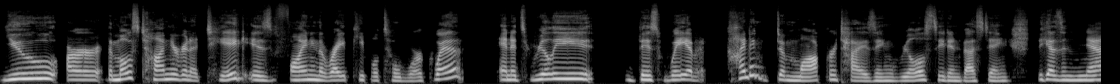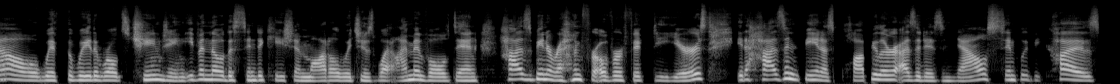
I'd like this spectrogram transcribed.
you are the most time you're going to take is finding the right people to work with. And it's really this way of kind of democratizing real estate investing because now with the way the world's changing, even though the syndication model, which is what I'm involved in, has been around for over 50 years, it hasn't been as popular as it is now simply because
